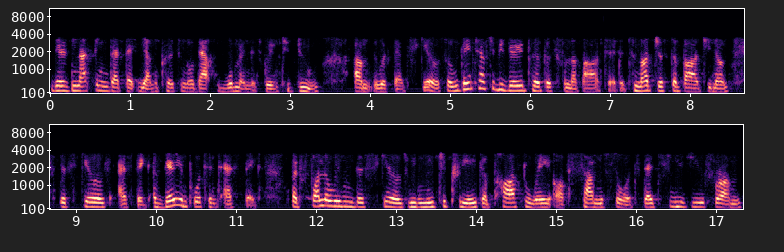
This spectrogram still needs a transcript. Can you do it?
there's nothing that that young person or that woman is going to do um, with that skill. So we're going to have to be very purposeful about it. It's not just about, you know, the skills aspect, a very important aspect, but following the skills, we need to create a pathway of some sort that sees you from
